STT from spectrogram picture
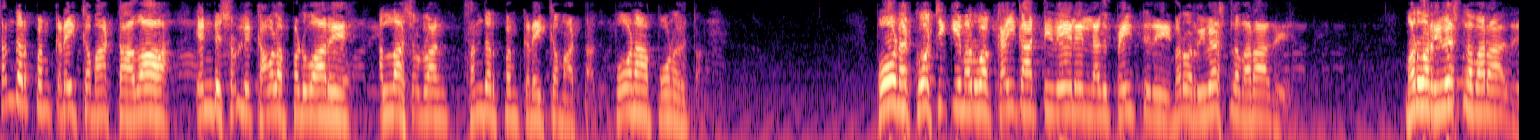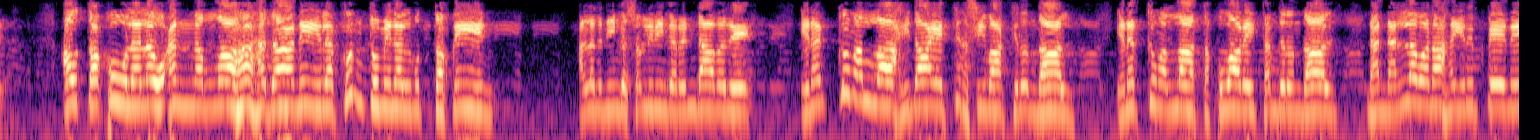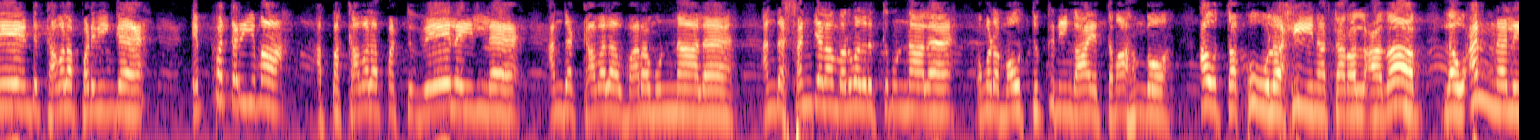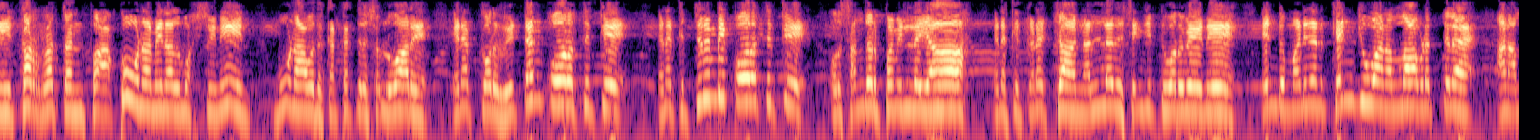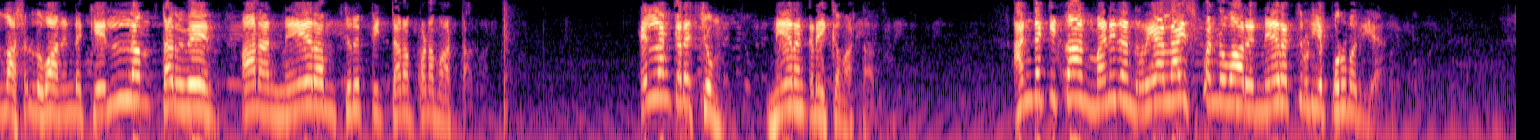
சந்தர்ப்பம் கிடைக்க மாட்டாதா என்று சொல்லி கவலைப்படுவாரு. அல்லாஹ் சொல்றான் சந்தர்ப்பம் கிடைக்க மாட்டாது. போனா போனதுதான். போன கோச்சிக்கு மறுவ கை காட்டி வேலை இல்லை அது பெய்த்துது மறுவ ரிவர்ஸ்ல வராது. மறுவ ரிவர்ஸ்ல வராது أو تقول لو أن الله هداني لكنت من المتقين அல்லது நீங்க சொல்லுவீங்க ரெண்டாவது எனக்கும் அல்லாஹ் ஹிதாயத்து நசீவாக்கிருந்தால் எனக்கும் அல்லாஹ் தக்குவாவை தந்திருந்தால் நான் நல்லவனாக இருப்பேனே என்று கவலைப்படுவீங்க எப்ப தெரியுமா அப்ப கவலைப்பட்டு வேலை இல்ல அந்த கவலை வர முன்னால அந்த சஞ்சலம் வருவதற்கு முன்னால உங்களோட மௌத்துக்கு நீங்க ஆயத்தமாகுங்கோ أو تقول حين ترى العذاب لو أن لي كرة فأكون من المحسنين மூணாவது கட்டத்தில் சொல்லுவாரு எனக்கு ஒரு ரிட்டர்ன் போறதுக்கு எனக்கு திரும்பி போறதுக்கு ஒரு சந்தர்ப்பம் இல்லையா எனக்கு கிடைச்சா நல்லது செஞ்சிட்டு வருவேனே என்று மனிதன் கெஞ்சுவான் அல்லாவிடத்துல ஆனா அல்லாஹ் சொல்லுவான் இன்றைக்கு எல்லாம் தருவேன் ஆனா நேரம் திருப்பி தரப்பட மாட்டார் எல்லாம் கிடைச்சும் நேரம் கிடைக்க மாட்டார் அன்றைக்குத்தான் மனிதன் ரியலைஸ் பண்ணுவார் நேரத்தினுடைய பொறுமதிய.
